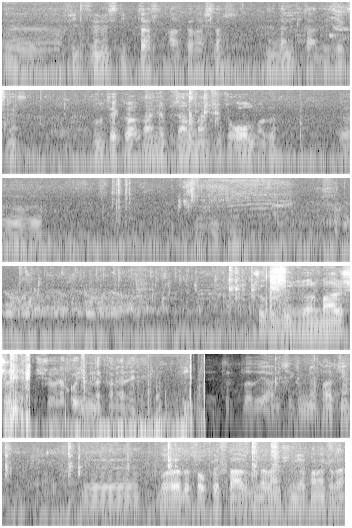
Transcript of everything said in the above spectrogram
Ee, filtremiz iptal arkadaşlar. Neden iptal diyeceksiniz? Bunu tekrardan yapacağım ben çünkü olmadı. Ee, şöyle yapayım. Çok özür diliyorum. Bari şuraya şöyle koyayım da kamerayı. Filtre tırtladı yani çekim yaparken. Ee, bu arada sohbet tarzında ben şunu yapana kadar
